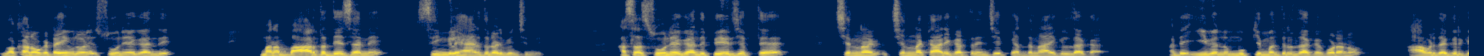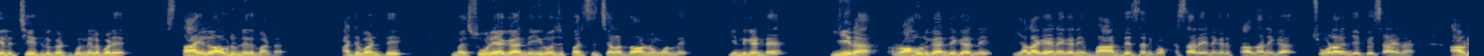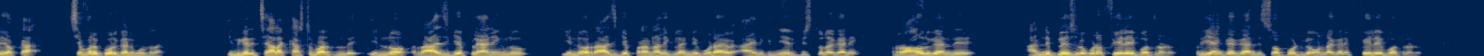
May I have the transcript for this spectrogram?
ఒకనొక టైంలోనే సోనియా గాంధీ మన భారతదేశాన్ని సింగిల్ హ్యాండ్తో నడిపించింది. అసలు సోనియా గాంధీ పేరు చెప్తే చిన్న చిన్న కార్యకర్త నుంచి పెద్ద నాయకుల దాకా అంటే ఈవెన్ ముఖ్యమంత్రుల దాకా కూడాను ఆవిడ దగ్గరికి వెళ్ళి చేతులు కట్టుకుని నిలబడే స్థాయిలో ఆవిడ ఉండేది అటువంటి సోనియా గాంధీ ఈరోజు పరిస్థితి చాలా దారుణంగా ఉంది. ఎందుకంటే ఈయన రాహుల్ గాంధీ గారిని ఎలాగైనా కానీ భారతదేశానికి ఒక్కసారి అయినా కానీ ప్రధానిగా చూడాలని చెప్పేసి ఆయన ఆవిడ యొక్క చివరి కోరిక అనుకుంటున్నా. ఎందుకంటే చాలా కష్టపడుతుంది. ఎన్నో రాజకీయ ప్లానింగ్లు ఎన్నో రాజకీయ ప్రణాళికలు అన్నీ కూడా ఆయనకి నేర్పిస్తున్నా కానీ రాహుల్ గాంధీ అన్ని ప్లేసులో కూడా ఫెయిల్ అయిపోతున్నాడు. ప్రియాంక గాంధీ సపోర్ట్గా ఉన్నా కానీ ఫెయిల్ అయిపోతున్నాడు.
